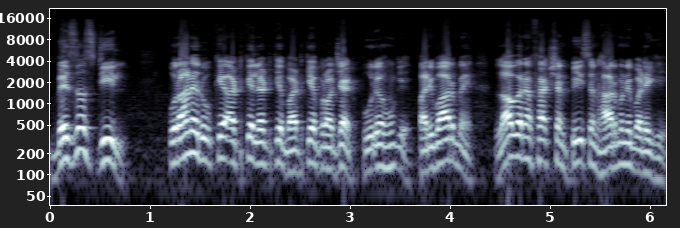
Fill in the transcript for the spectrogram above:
बिज़नेस डील पुराने रुके अटके, लटके, भटके प्रोजेक्ट पूरे होंगे। परिवार में love and affection peace and harmony बढ़ेगी।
